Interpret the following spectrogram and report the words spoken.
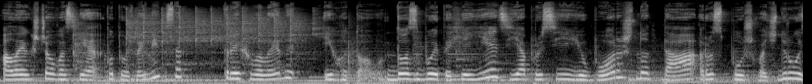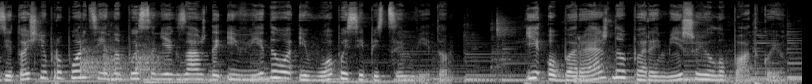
Але якщо у вас є потужний міксер, 3 хвилини і готово. До збитих яєць я просію борошно та розпушувач. Друзі, точні пропорції написані, як завжди, і в відео, і в описі під цим відео. І обережно перемішую лопаткою.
